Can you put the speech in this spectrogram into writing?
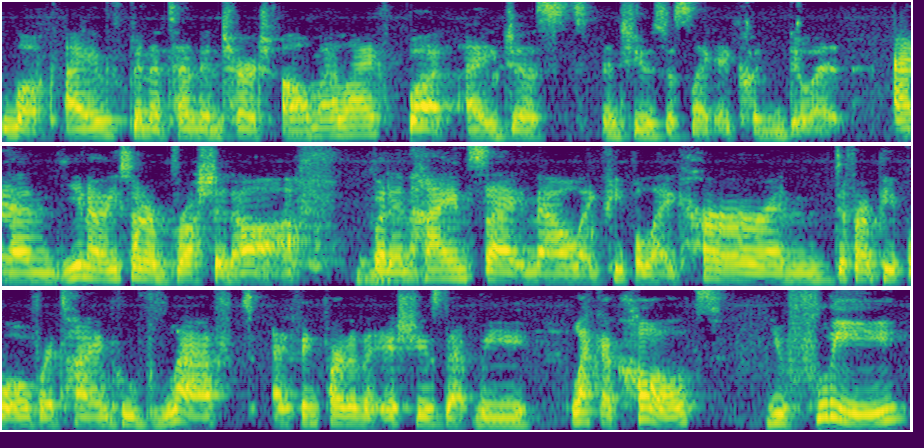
Look, I've been attending church all my life, but I just, and she was just like, I couldn't do it. And, you know, you sort of brush it off. But in hindsight, now, like people like her and different people over time who've left, I think part of the issues that we, like a cult, you flee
